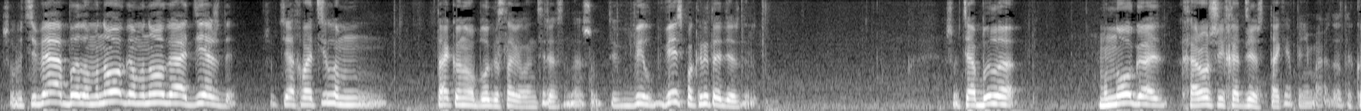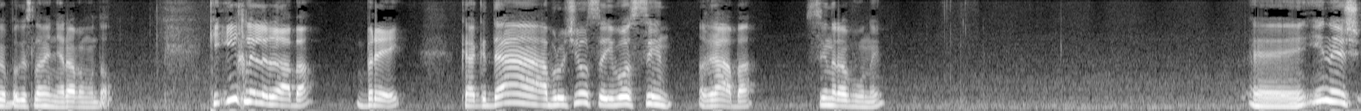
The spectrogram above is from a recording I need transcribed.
Чтобы у тебя было много-много одежды. Чтобы тебя хватило... Так он его благословил, интересно, да? Чтобы ты был весь покрыт одеждой. Чтобы у тебя было много хороших одежд, так я понимаю, да, такое благословение Рав ему дал. Ки ихлил раба, брей, когда обручился его сын Раба, сын Равуны, э, Инеш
